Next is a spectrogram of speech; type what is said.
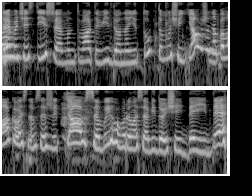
Треба частіше монтувати відео на YouTube, тому що я вже набалакалась на все життя, все виговорилася, відео ще йде і йде.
